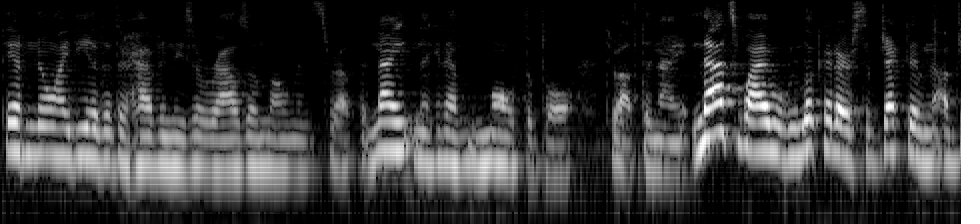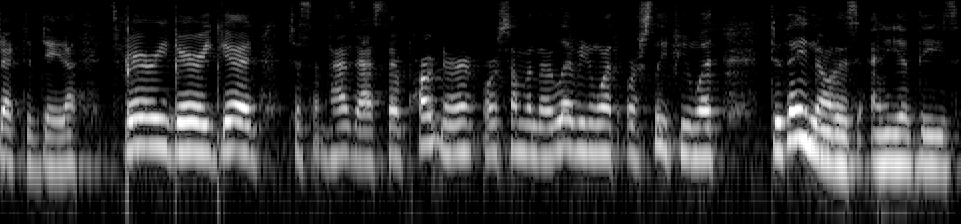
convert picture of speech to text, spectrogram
they have no idea that they're having these arousal moments throughout the night and they can have multiple throughout the night. And that's why when we look at our subjective and objective data, it's very, very good to sometimes ask their partner or someone they're living with or sleeping with, do they notice any of these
